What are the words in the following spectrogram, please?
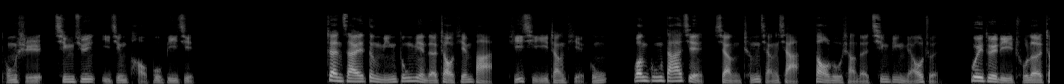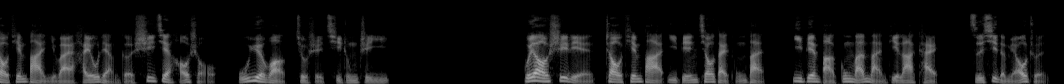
同时，清军已经跑步逼近。站在邓明东面的赵天霸提起一张铁弓，弯弓搭箭，向城墙下道路上的清兵瞄准。卫队里除了赵天霸以外，还有两个施剑好手，吴越望就是其中之一。不要失脸！赵天霸一边交代同伴，一边把弓满满地拉开，仔细的瞄准，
